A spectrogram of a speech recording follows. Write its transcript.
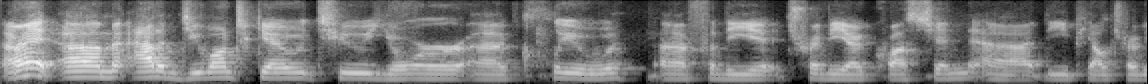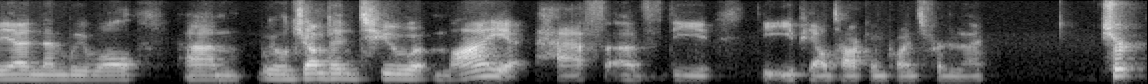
All right. Um, Adam, do you want to go to your uh, clue uh, for the trivia question, uh, the EPL trivia, and then we will um, we will jump into my half of the the EPL talking points for today. Sure.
